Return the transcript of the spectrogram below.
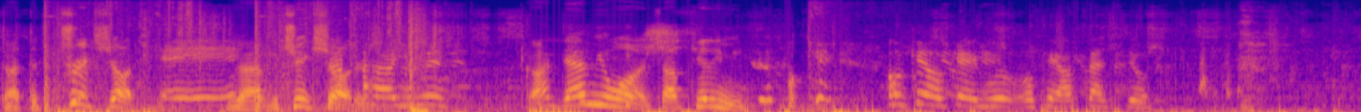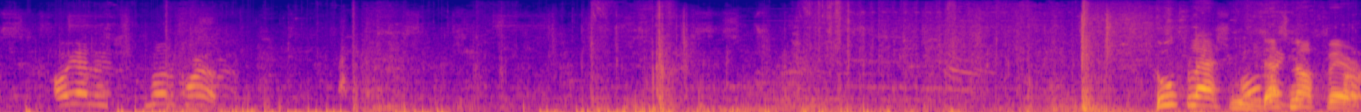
Got the trick shot. Hey, You gotta have the trick shotters. how you win. God damn you Juan. Stop killing me. Okay, okay, okay. We'll, okay, I'll stand still. Oh yeah, let's blow the car up. Who flashed me? Oh That's not fair.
